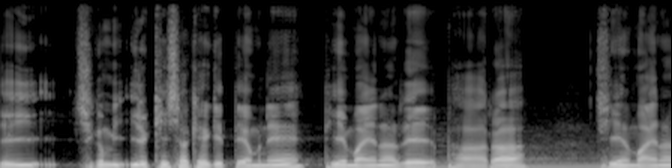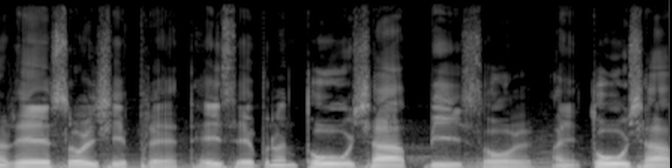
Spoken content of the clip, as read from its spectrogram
이, 지금 이렇게 시작했기 때문에 D 마이너 레 파라 G 마이너 레 솔 시 프렛 A7은 도샤 미 솔. 아니 도샤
